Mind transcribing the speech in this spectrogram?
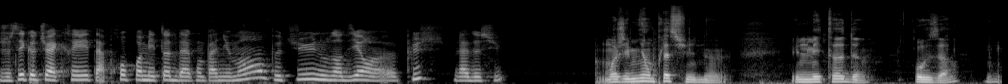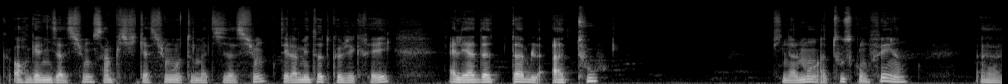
je sais que tu as créé ta propre méthode d'accompagnement. Peux-tu nous en dire euh, plus là-dessus? Moi, j'ai mis en place une, une méthode OSA, donc organisation, simplification, automatisation. C'est la méthode que j'ai créée. Elle est adaptable à tout finalement à tout ce qu'on fait hein, euh,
